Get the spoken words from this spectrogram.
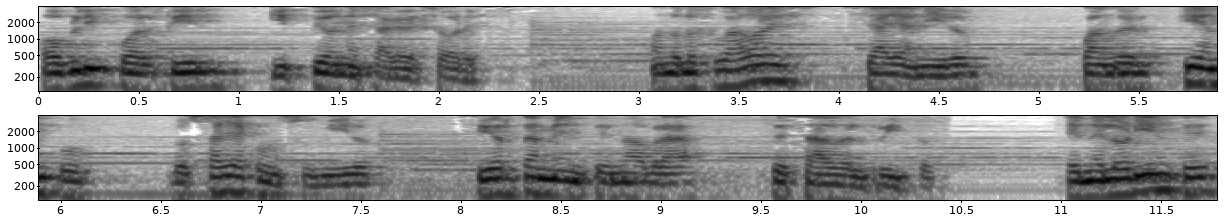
oblicuo alfil y peones agresores. Cuando los jugadores se hayan ido, cuando el tiempo los haya consumido, ciertamente no habrá cesado el rito. En el oriente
